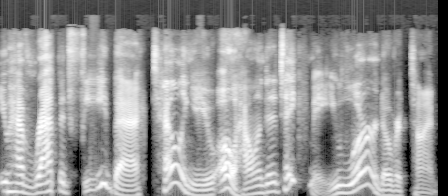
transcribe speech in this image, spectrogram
you have rapid feedback telling you, oh, how long did it take me? You learned over time.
